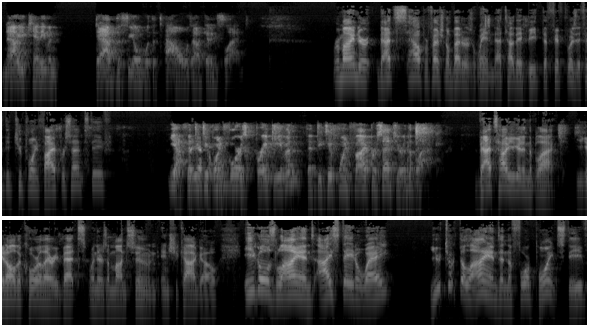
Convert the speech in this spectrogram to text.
Now you can't even dab the field with a towel without getting flagged. Reminder: That's how professional bettors win. That's how they beat the fifth. What is it? Fifty-two point five percent, Steve. Yeah, fifty-two point four is break even. Fifty-two point five percent, you're in the black. That's how you get in the black. You get all the corollary bets when there's a monsoon in Chicago. Eagles, Lions, I stayed away. You took the Lions and the four points, Steve.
